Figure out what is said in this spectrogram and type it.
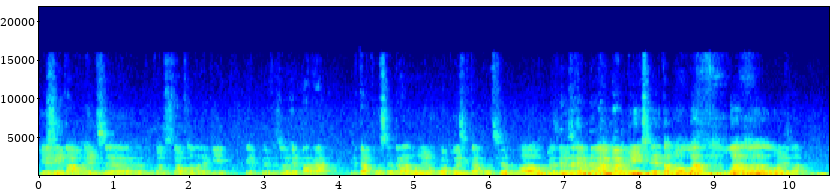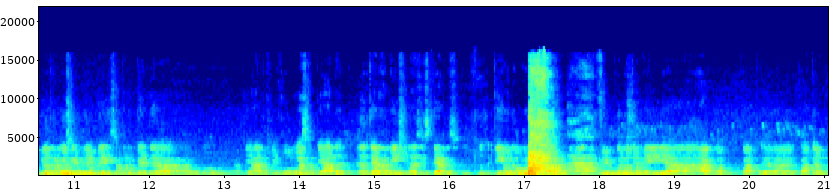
E ele tava, antes, uh, enquanto vocês estavam falando aqui, ele precisou reparar, ele estava concentrado em alguma coisa que estava acontecendo lá, mas a, a, mente dele estava lá, lá, lá longe lá. E outra coisa que eu me lembrei, só para não perder a, a, a, piada, que rolou essa piada ah. internamente nas externas, Inclusive. quem olhou o episódio ah, viu quando eu tomei a água com a, uh, com a tampa,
